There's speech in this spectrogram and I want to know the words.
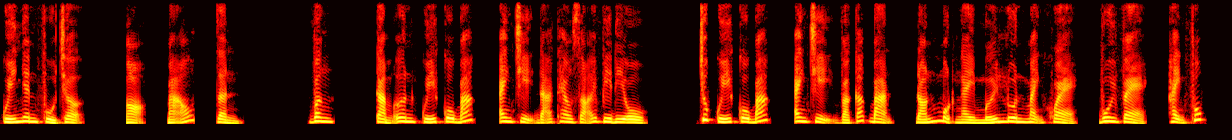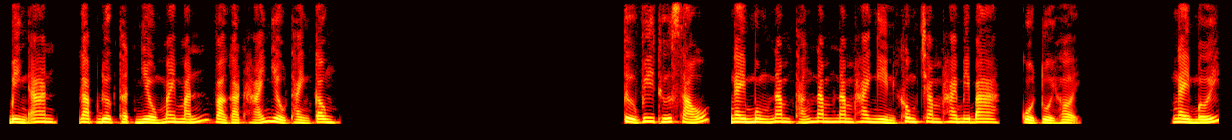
Quý nhân phù trợ, ngọ, mão, dần. Vâng, cảm ơn quý cô bác, anh chị đã theo dõi video. Chúc quý cô bác, anh chị và các bạn đón một ngày mới luôn mạnh khỏe, vui vẻ, hạnh phúc, bình an, gặp được thật nhiều may mắn và gặt hái nhiều thành công. Tử vi thứ 6, ngày mùng 5 tháng 5 năm 2023 của tuổi hợi. Ngày mới,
